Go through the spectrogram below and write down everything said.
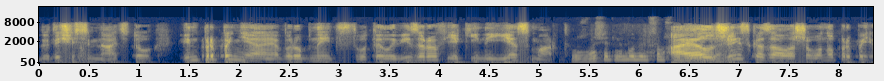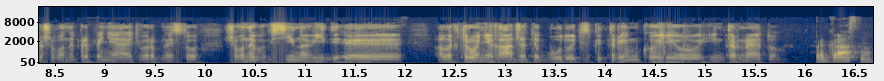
2017-го, він припиняє виробництво телевізорів, які не є смарт. Ну, значить, не буде Samsung. А LG сказала, що воно припи... що вони припиняють виробництво, що вони всі нові е... електронні гаджети будуть з підтримкою інтернету. Прекрасно.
